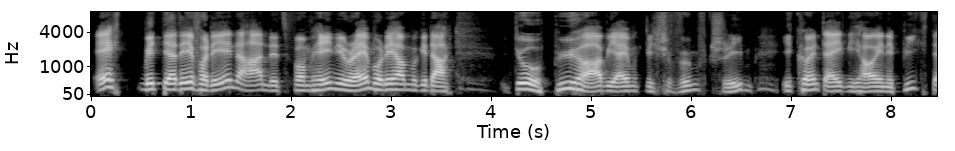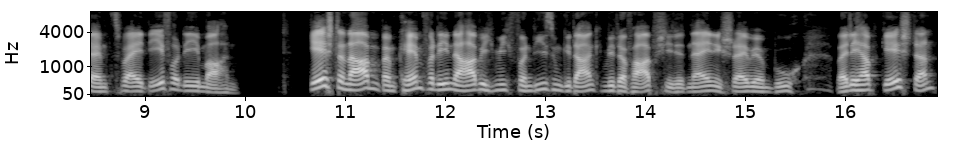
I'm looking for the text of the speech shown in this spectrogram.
echt mit der DVD in der Hand jetzt vom Haney Rambo, die haben wir gedacht, du, Bücher habe ich eigentlich schon fünf geschrieben. Ich könnte eigentlich auch eine Big Time 2 DVD machen. Gestern Abend beim Kämpferdiener habe ich mich von diesem Gedanken wieder verabschiedet. Nein, ich schreibe ein Buch. Weil ich habe gestern,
